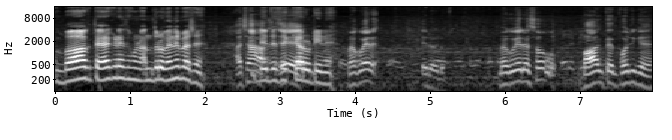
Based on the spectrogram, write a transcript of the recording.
बाग तो तय खड़े से हुन अंदरो वेने पैसे। अच्छा दे दे से क्या रूटीन है मैं कोई एडो एडो मैं को ये सो बाग तक पहुँच गए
